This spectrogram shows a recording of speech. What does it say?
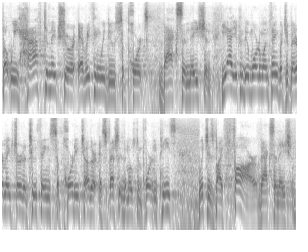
But we have to make sure everything we do supports vaccination. Yeah, you can do more than one thing, but you better make sure the two things support each other, especially the most important piece, which is by far vaccination.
